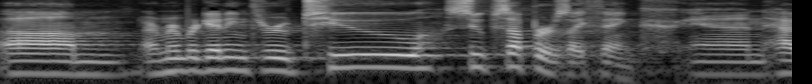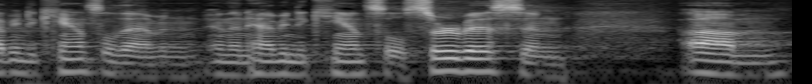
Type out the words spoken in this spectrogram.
Um, I remember getting through two soup suppers, I think, and having to cancel them, and, and then having to cancel service. And um,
